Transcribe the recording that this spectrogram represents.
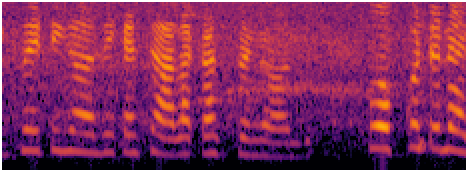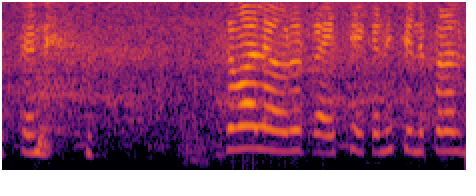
ఎక్సైటింగ్గా ఉంది కానీ చాలా కష్టంగా ఉంది. ఒప్పుకుంటూనే ఎక్కండి. పెద్దవాళ్ళు ఎవరు ట్రై చేయకండి. చిన్నపిల్లలు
